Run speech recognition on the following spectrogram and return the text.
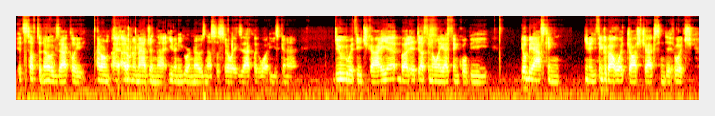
It's tough to know exactly. I don't. I, I don't imagine that even Igor knows necessarily exactly what he's gonna do with each guy yet. But it definitely, I think, will be. He'll be asking. You know, you think about what Josh Jackson did, which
